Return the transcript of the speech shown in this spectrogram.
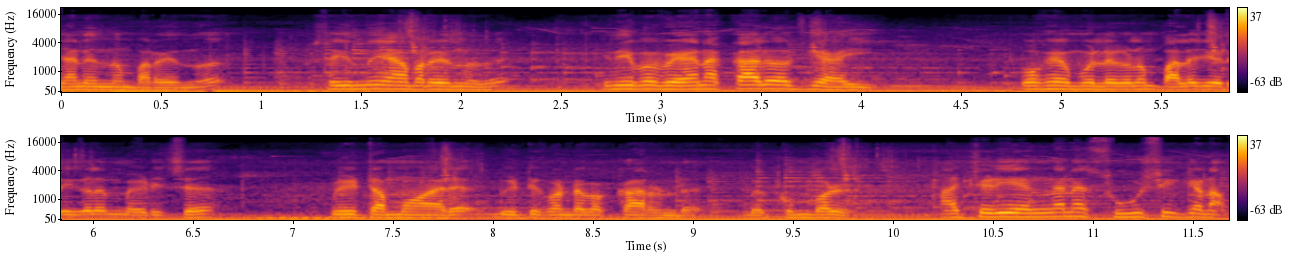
ഞാൻ എന്നും പറയുന്നത്. പക്ഷേ ഇന്ന് ഞാൻ പറയുന്നത് ഇനിയിപ്പോൾ വേനൽക്കാലമൊക്കെ ആയി. പുകമുലകളും പല ചെടികളും മേടിച്ച് വീട്ടമ്മമാർ വീട്ടിൽ കൊണ്ട് വെക്കാറുണ്ട്. വെക്കുമ്പോൾ ആ ചെടി എങ്ങനെ സൂക്ഷിക്കണം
